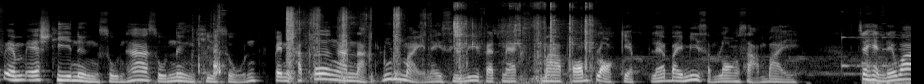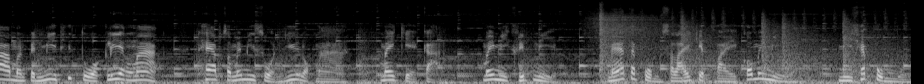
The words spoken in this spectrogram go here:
FMHT 10501-0เป็นคัตเตอร์งานหนักรุ่นใหม่ในซีรีส์ Fatmax มาพร้อมปลอกเก็บและใบมีดสำรอง 3 ใบ จะเห็นได้ว่ามันเป็นมีดที่ตัวเกลี้ยงมาก แทบจะไม่มีส่วนยื่นออกมา ไม่เกะกะ ไม่มีคลิปหนีบ แม้แต่ปุ่มสไลด์เก็บใบก็ไม่มี มีแค่ปุ่มหมุน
